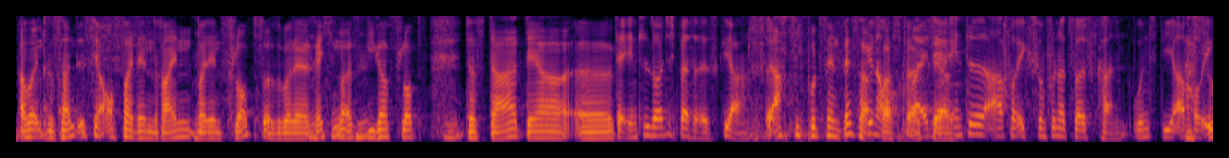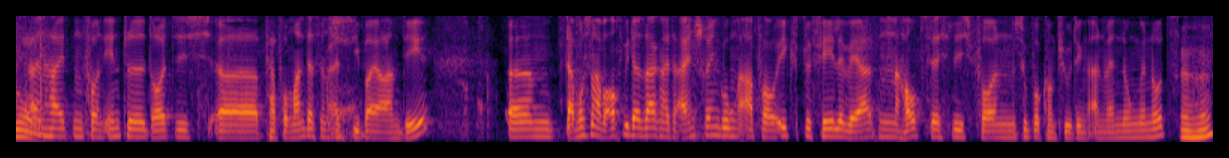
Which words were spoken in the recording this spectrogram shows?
aber interessant ist ja auch bei den reinen, mhm. bei den Flops, also bei der mhm. Rechenleistung mhm. Gigaflops, mhm. dass da der äh, der Intel deutlich besser ist, ja. 80 Prozent besser genau, fast weil der, der, Intel AVX 512 kann und die AVX-Einheiten so. von Intel deutlich äh, performanter sind als die bei AMD. Ähm, da muss man aber auch wieder sagen, als Einschränkung, AVX-Befehle werden hauptsächlich von Supercomputing-Anwendungen genutzt. Mhm.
